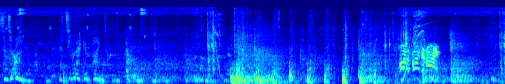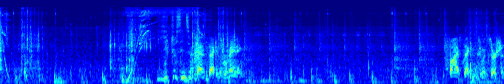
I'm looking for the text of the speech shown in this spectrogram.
Sensor on. Let's see what I can find. All fortified! Electro sensor 10 seconds remaining. 5 seconds to insertion.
